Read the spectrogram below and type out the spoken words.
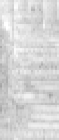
what's warm.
